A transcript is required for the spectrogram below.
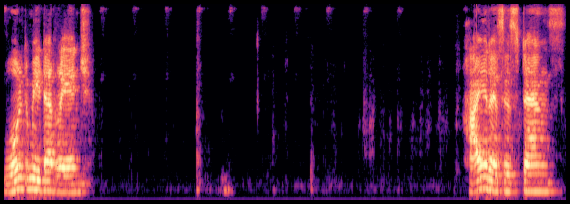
voltmeter range high resistance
